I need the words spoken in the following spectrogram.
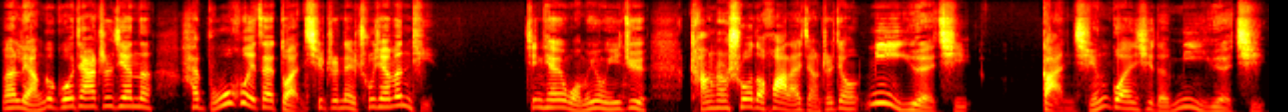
那两个国家之间呢，还不会在短期之内出现问题。今天我们用一句常常说的话来讲，这叫蜜月期，感情关系的蜜月期。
